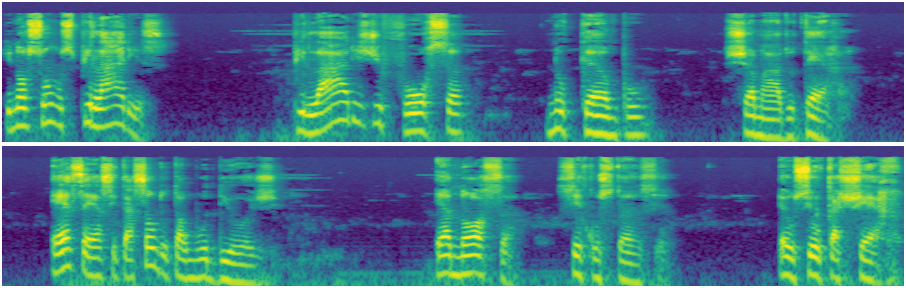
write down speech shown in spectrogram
Que nós somos pilares, pilares de força no campo chamado terra. Essa é a citação do Talmud de hoje. É a nossa circunstância. É o seu kasher.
